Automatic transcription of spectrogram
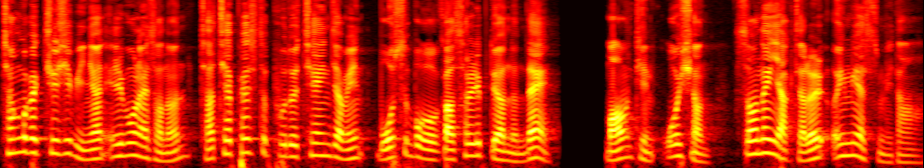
1972년 일본에서는 자체 패스트푸드 체인점인 모스버거가 설립되었는데 Mountain, Ocean, Sun의 약자를 의미했습니다.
